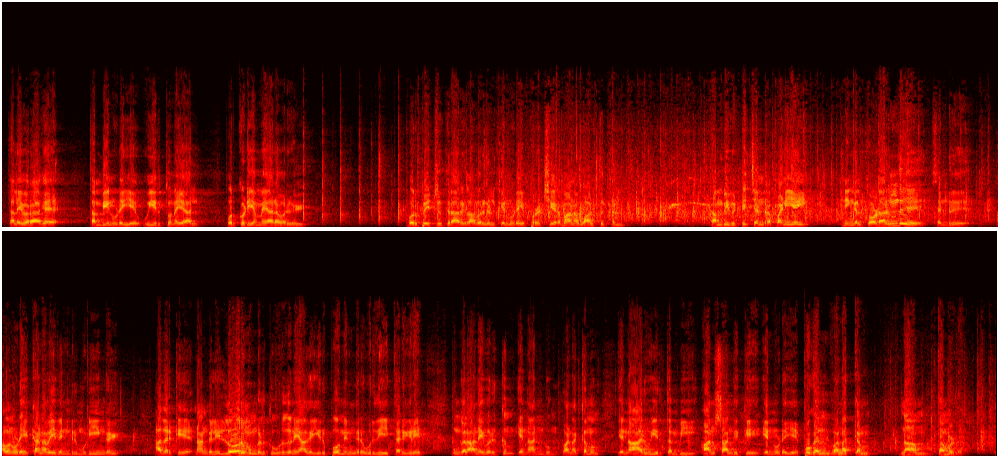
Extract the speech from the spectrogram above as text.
தலைவராக தம்பியினுடைய உயிர் துணையால் பொற்கொடி அம்மையார் அவர்கள் பொறுப்பேற்றிருக்கிறார்கள். அவர்களுக்கு என்னுடைய புரட்சிகரமான வாழ்த்துக்கள். தம்பி விட்டு சென்ற பணியை நீங்கள் தொடர்ந்து சென்று அவனுடைய கனவை வென்று முடியுங்கள். அதற்கு நாங்கள் எல்லோரும் உங்களுக்கு உறுதுணையாக இருப்போம் என்கிற உறுதியை தருகிறேன். உங்கள் அனைவருக்கும் என் அன்பும் வணக்கமும். என் ஆறுயிர் தம்பி ஆம்சாங்குக்கு என்னுடைய புகழ் வணக்கம். நாம் தமிழர்.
